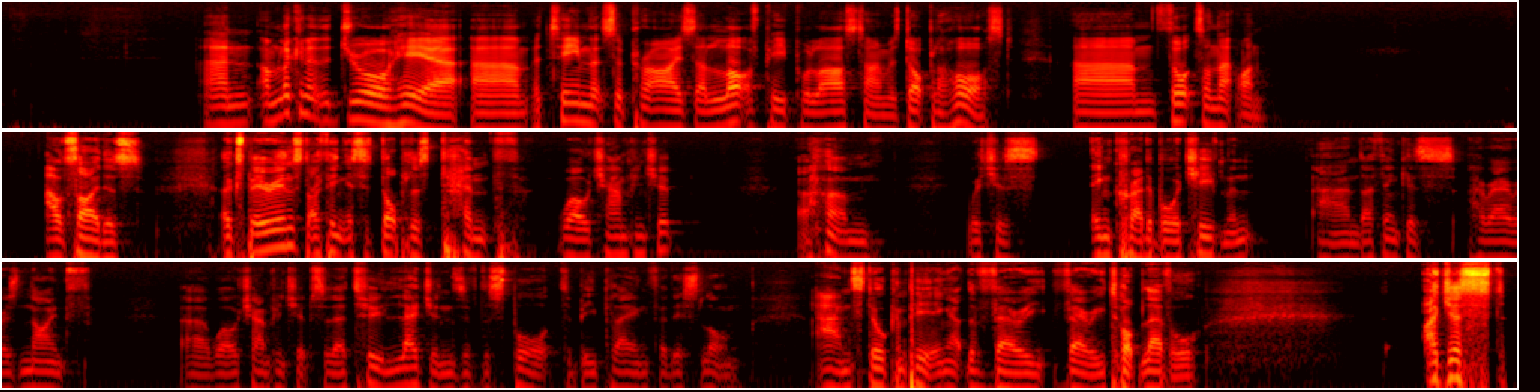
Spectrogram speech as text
And I'm looking at the draw here. Um, a team that surprised a lot of people last time was Doppler Horst. Um, thoughts on that one? Outsiders. Experienced, I think this is Doppler's 10th World Championship, um, which is incredible achievement. And I think it's Herrera's ninth uh, World Championship. So they're two legends of the sport to be playing for this long and still competing at the very, very top level. I just.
